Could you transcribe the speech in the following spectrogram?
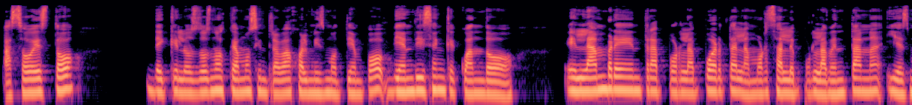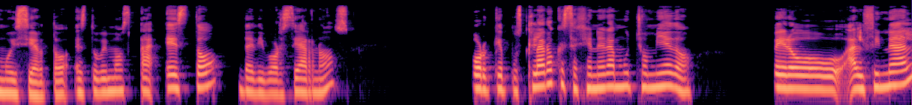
pasó esto de que los dos nos quedamos sin trabajo al mismo tiempo, bien dicen que cuando el hambre entra por la puerta, el amor sale por la ventana, y es muy cierto. Estuvimos a esto de divorciarnos, porque pues claro que se genera mucho miedo, pero al final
